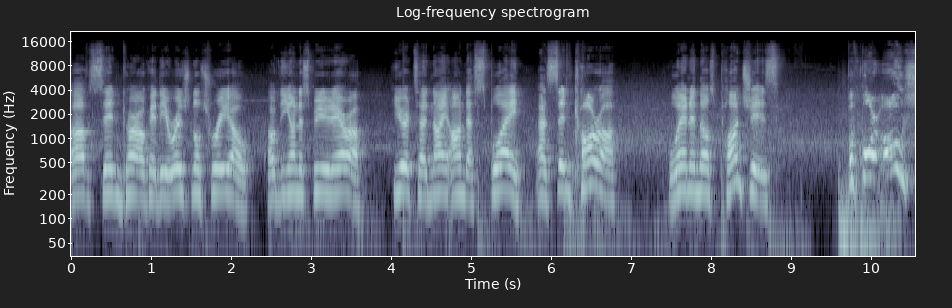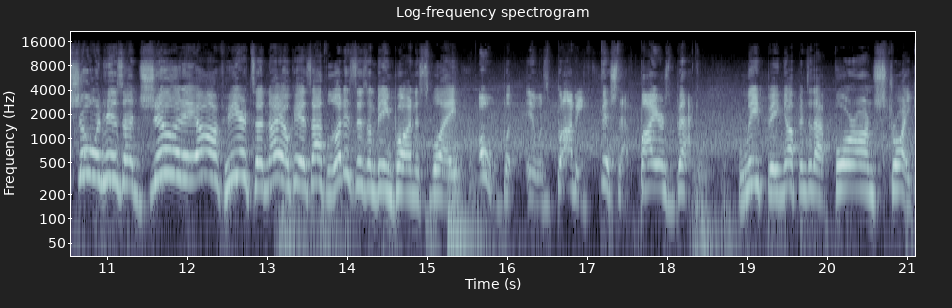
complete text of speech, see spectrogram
of Sin Cara. Okay, the original trio of the Undisputed Era here tonight on display as Sin Cara landing those punches before, oh, showing his agility off here tonight. Okay, his athleticism being put on display. Oh, but it was Bobby Fish that fires back, leaping up into that forearm strike.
